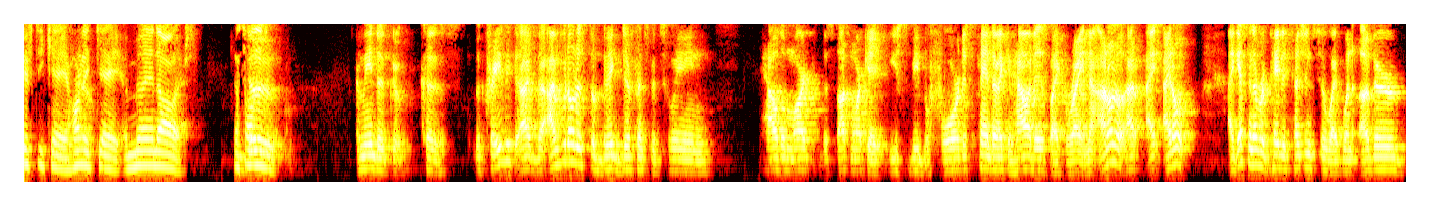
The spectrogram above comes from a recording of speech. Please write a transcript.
50K, 100K, a million dollars. That's all the, they do. I mean, because the, the crazy thing, I've, I've noticed a big difference between how the mark, the stock market used to be before this pandemic and how it is like right now. I don't know. I, I, I don't, I guess I never paid attention to like when other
